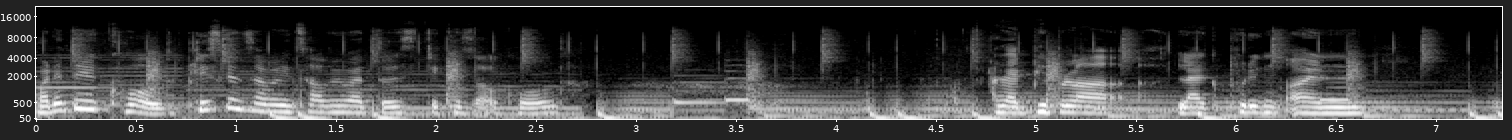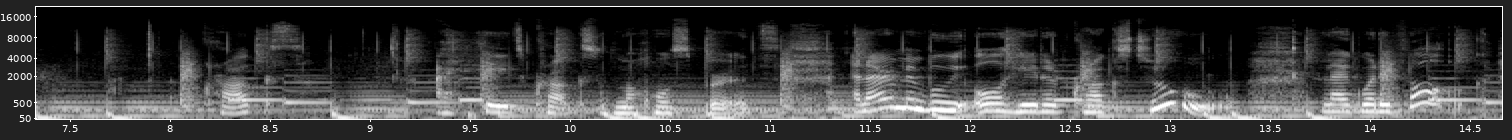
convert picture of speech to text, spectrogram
what are they called? Please can somebody tell me what those stickers are called? That people are like putting on Crocs. I hate Crocs with my whole spirits. And I remember we all hated Crocs too. Like what the fuck?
